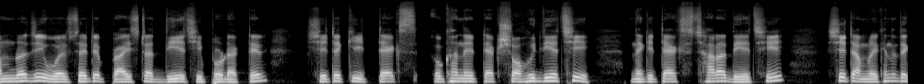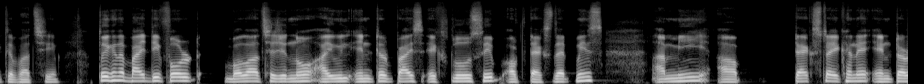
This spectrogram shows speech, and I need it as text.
আমরা যে ওয়েবসাইটে প্রাইসটা দিয়েছি প্রোডাক্টের সেটা কি ট্যাক্স ওখানে ট্যাক্স সহই দিয়েছি নাকি ট্যাক্স ছাড়া দিয়েছি? সেটা আমরা এখানে দেখতে পাচ্ছি। তো এখানে বাই ডিফল্ট বলা আছে যে no I will enter price exclusive of tax that means আমি ট্যাক্সটা এখানে এন্টার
